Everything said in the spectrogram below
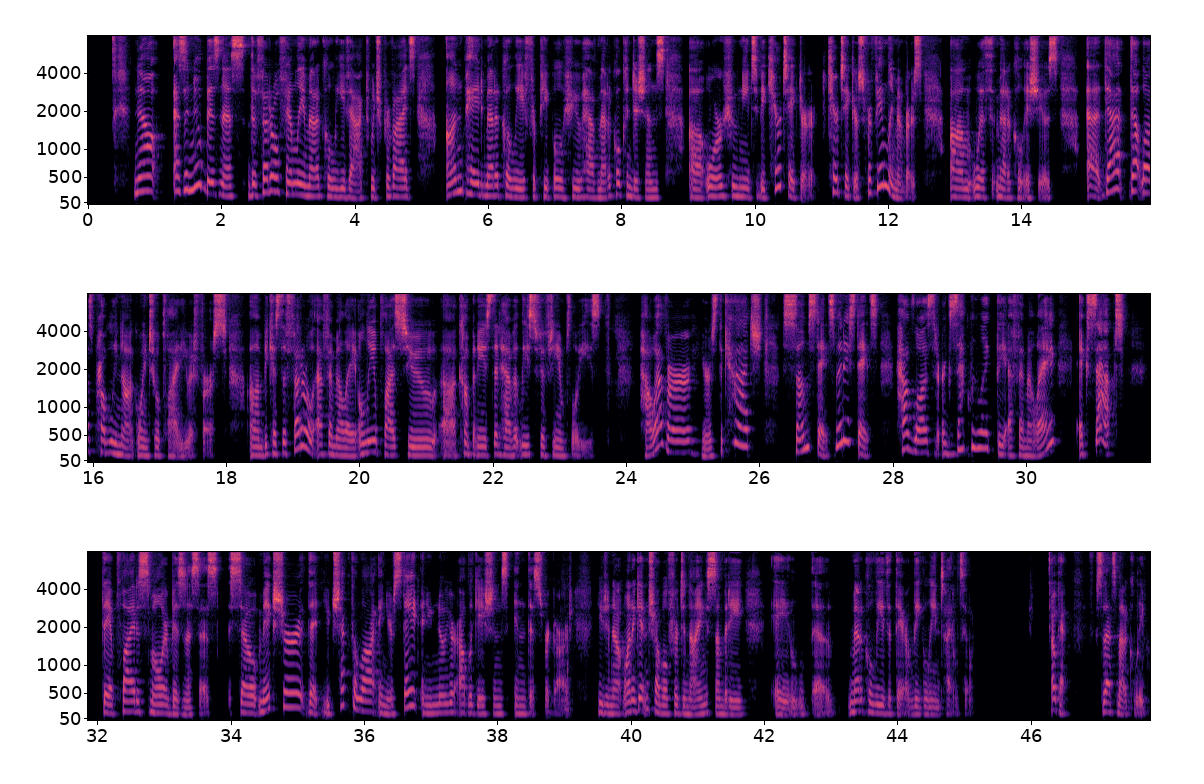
Now, as a new business, the Federal Family and Medical Leave Act, which provides unpaid medical leave for people who have medical conditions uh, or who need to be caretaker caretakers for family members um, with medical issues. Uh, that that law is probably not going to apply to you at first um, because the federal FMLA only applies to uh, companies that have at least 50 employees. However, here's the catch some states, many states, have laws that are exactly like the FMLA, except they apply to smaller businesses. So make sure that you check the law in your state and you know your obligations in this regard. You do not want to get in trouble for denying somebody a, a medical leave that they are legally entitled to. Okay, so that's medical leave.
